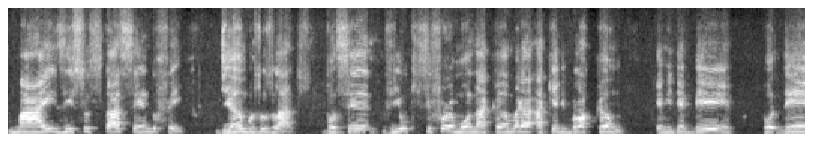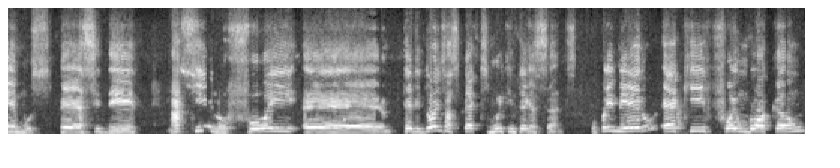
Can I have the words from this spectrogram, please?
Mas isso está sendo feito de ambos os lados. Você viu que se formou na Câmara aquele blocão MDB, Podemos, PSD. Isso. Aquilo foi. É, teve dois aspectos muito interessantes. O primeiro é que foi um blocão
